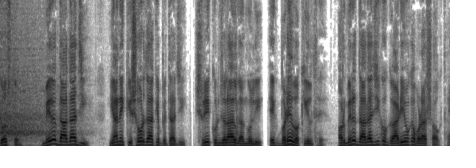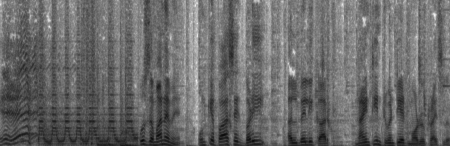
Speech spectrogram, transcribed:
दोस्तों मेरे दादाजी यानी किशोरदा के पिताजी, श्री कुंजलाल गांगुली, एक बड़े वकील थे। और मेरे दादाजी को गाड़ियों का बड़ा शौक था। उस जमाने में उनके पास एक बड़ी अलबेली कार थी 1928 मॉडल क्राइसलर।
